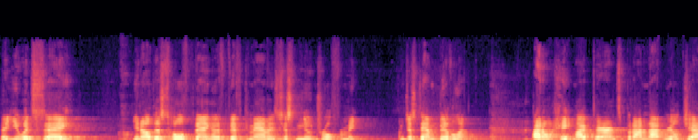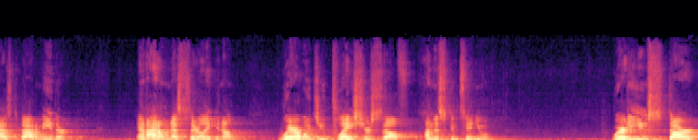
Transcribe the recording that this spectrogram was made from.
that you would say, you know, this whole thing of the fifth commandment is just neutral for me. I'm just ambivalent. I don't hate my parents, but I'm not real jazzed about them either. And I don't necessarily, you know, where would you place yourself on this continuum? Where do you start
